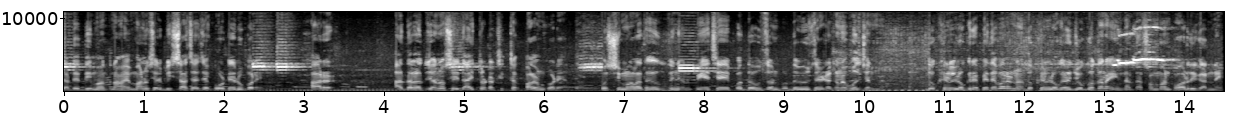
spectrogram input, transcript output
যাতে দ্বিমত না হয় মানুষের বিশ্বাস আছে কোর্টের উপরে। আর আদালত যেন সেই দায়িত্বটা ঠিকঠাক পালন করে। পশ্চিমবাংলা থেকে দু তিনজন পেয়েছে, পদ্মভূষণ পদ্মভূষণ এটা কেন বলছেন না? দক্ষিণের লোকেরা পেতে পারে না? দক্ষিণের লোকের যোগ্যতা নেই, না তার সম্মান পাওয়ার অধিকার নেই।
